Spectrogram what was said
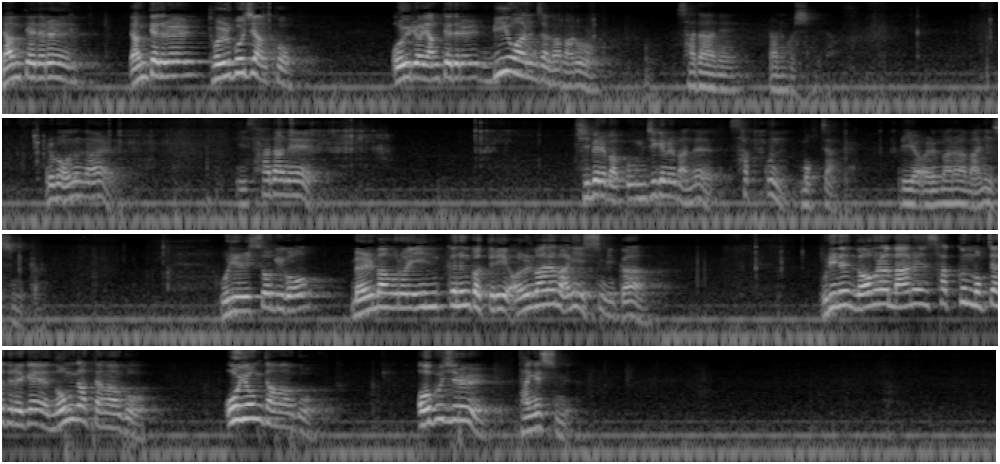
양떼들은 양떼들을 돌보지 않고 오히려 양떼들을 미워하는 자가 바로 사단이라는 것입니다. 여러분 어느 날이 사단의 지배를 받고 움직임을 받는 사꾼 목자들이 얼마나 많이 있습니까? 우리를 속이고 멸망으로 인끄는 것들이 얼마나 많이 있습니까? 우리는 너무나 많은 사꾼 목자들에게 농락당하고 오용당하고 어부지를 당했습니다.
